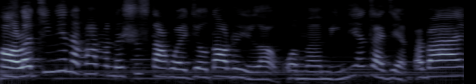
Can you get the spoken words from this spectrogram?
好了，今天的妈妈的诗词大会就到这里了，我们明天再见，拜拜。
